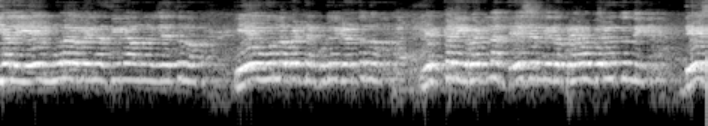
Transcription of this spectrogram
ఇవాళ ఏ మూలకు పోయినా శ్రీరామనవమి చేస్తున్నాం? ఏ ఊర్లో పెట్టిన గుడిని కడుతున్నాం? ఎక్కడికి పెట్టినా దేశం మీద ప్రేమ పెరుగుతుంది. దేశ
